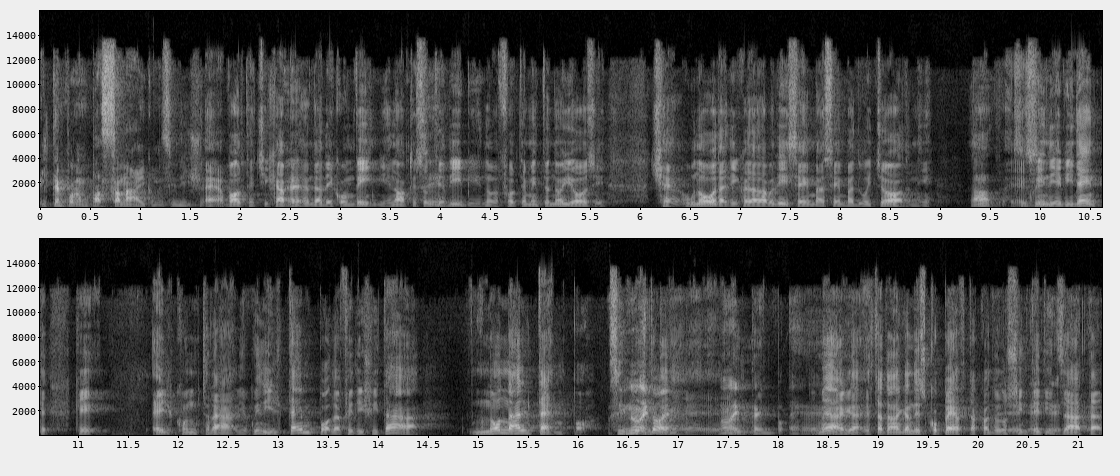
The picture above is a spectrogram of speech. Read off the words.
il, tempo non passa mai, come si dice. Eh, a volte ci capita eh. di andare a dei convegni, no? che sono sì. terribili, no? fortemente noiosi, cioè un'ora di quella roba lì sembra, sembra due giorni, no? sì, quindi sì. è evidente che è il contrario. Quindi il tempo, la felicità non ha il tempo. Sì, non è il, è, non è il, tempo. Per me è stata una grande scoperta quando l'ho sintetizzata,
